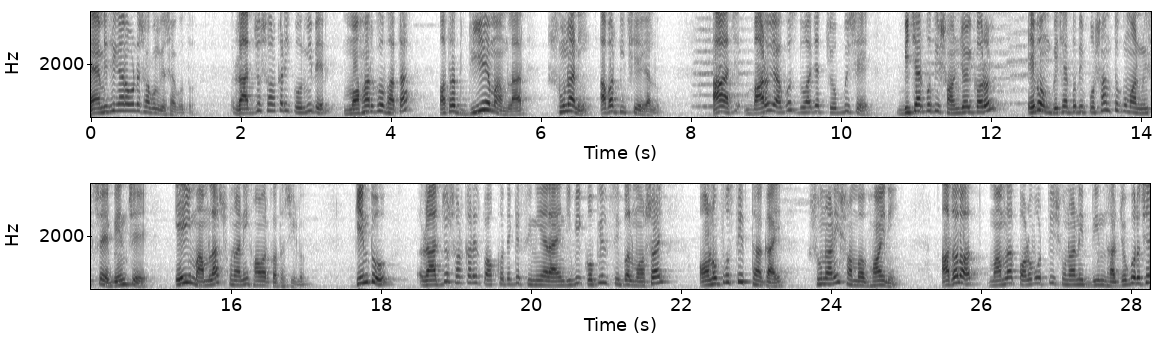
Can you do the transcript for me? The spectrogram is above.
অ্যামেজিং অ্যারাউন্ডে সকলকে স্বাগত। রাজ্য সরকারি কর্মীদের মহার্ঘ ভাতা, অর্থাৎ ডিএ মামলার শুনানি আবার পিছিয়ে গেল। আজ বারোই আগস্ট দু হাজার চব্বিশে বিচারপতি সঞ্জয় করল এবং বিচারপতি প্রশান্ত কুমার মিশ্রের বেঞ্চে এই মামলার শুনানি হওয়ার কথা ছিল। কিন্তু রাজ্য সরকারের পক্ষ থেকে সিনিয়র আইনজীবী কপিল সিব্বল মহাশয় অনুপস্থিত থাকায় শুনানি সম্ভব হয়নি। আদালত মামলার পরবর্তী শুনানির দিন ধার্য করেছে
